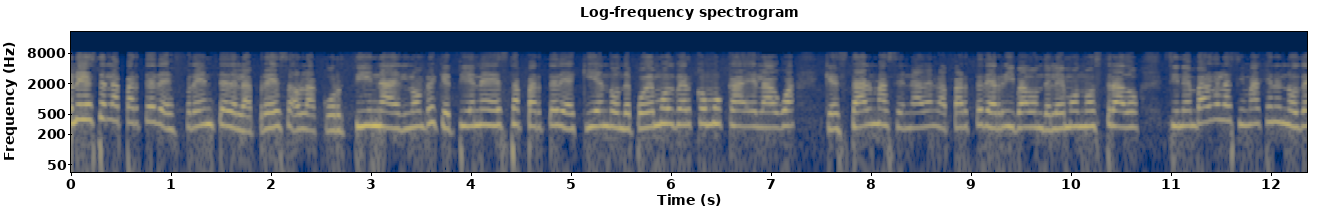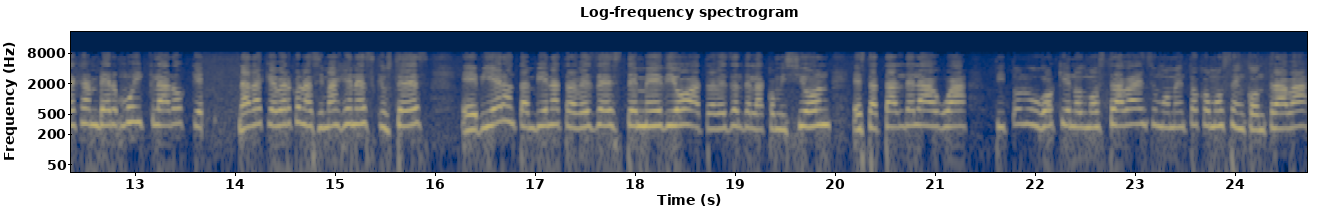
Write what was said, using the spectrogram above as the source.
Bueno, y esta es la parte de frente de la presa o la cortina, el nombre que tiene esta parte de aquí en donde podemos ver cómo cae el agua que está almacenada en la parte de arriba donde le hemos mostrado. Sin embargo, las imágenes nos dejan ver muy claro que nada que ver con las imágenes que ustedes eh, vieron también a través de este medio, a través del de la Comisión Estatal del Agua, Tito Lugo, quien nos mostraba en su momento cómo se encontraba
